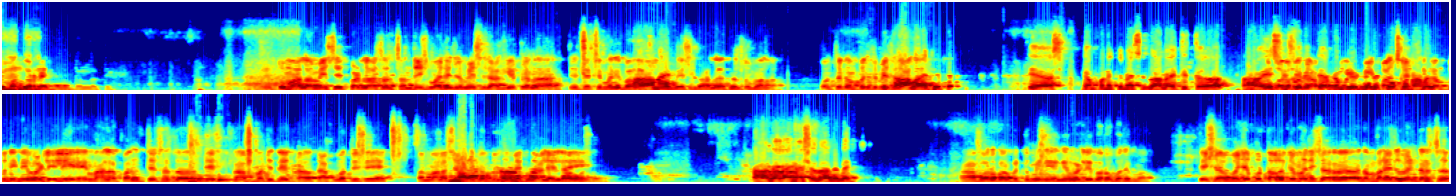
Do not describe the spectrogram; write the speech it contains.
मंजूर नाही. जाईल portal ला ते तुम्हाला मेसेज पडला असेल संदेशमध्ये जे मेसेज आज येतो ना ते त्याच्यामध्ये बघा हा, तुम्ही नाही. मेसेज आला असेल तुम्हाला. कोणत्या कंपनीचा मेसेज तिथं आला? तिथं. त्या कंपनीचा मेसेज आलाय तिथं. यशस्वी मी पण शेती कंपनी निवडलेली आहे. मला पण त्याच तेच ड्राफ्टमध्ये तेच दाखवत ते. पण मला शेती कंपनीचा मेसेज आलेला आहे. आलेला मेसेज आलेला आहे. हा बरोबर. तुम्ही नि- निवडली बरोबर आहे मग. ते श- वैजापूर तालुक्यामध्ये सर नंबर आहे वेंडरचं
